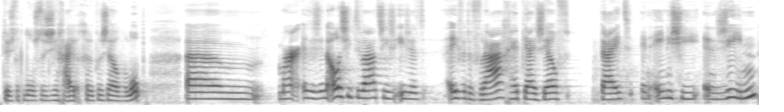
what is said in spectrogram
Dus dat loste zich eigenlijk vanzelf wel op. Ehm, maar het is in alle situaties is het even de vraag: heb jij zelf tijd en energie en zin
